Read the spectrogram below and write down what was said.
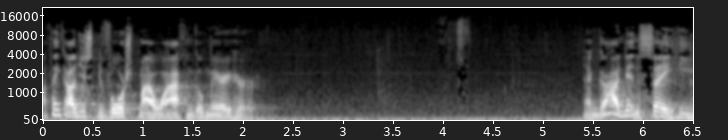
I think I'll just divorce my wife and go marry her. Now, God didn't say He,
